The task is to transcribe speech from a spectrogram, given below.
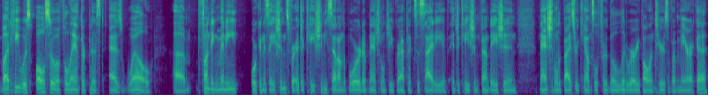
But he was also a philanthropist as well, um, funding many organizations for education. He sat on the board of National Geographic Society of Education Foundation, National Advisory Council for the Literacy Volunteers of America,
